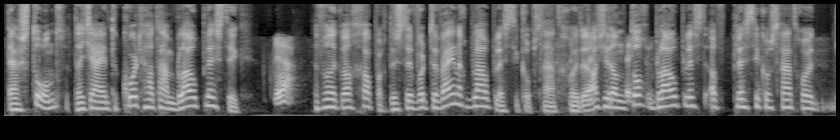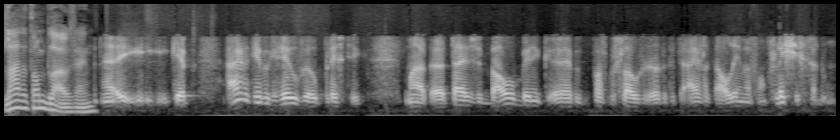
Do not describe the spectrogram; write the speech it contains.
Daar stond dat jij een tekort had aan blauw plastic. Ja, Dat vond ik wel grappig. Dus er wordt te weinig blauw plastic op straat gegooid. Als je dan toch blauw plastic, of plastic op straat gooit, laat het dan blauw zijn. nee, ik, ik, ik heb, eigenlijk heb ik heel veel plastic. Maar eh, tijdens het bouwen ben ik, eh, heb ik pas besloten dat ik het eigenlijk alleen maar van flesjes ga doen.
